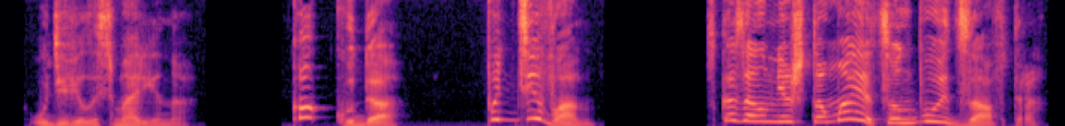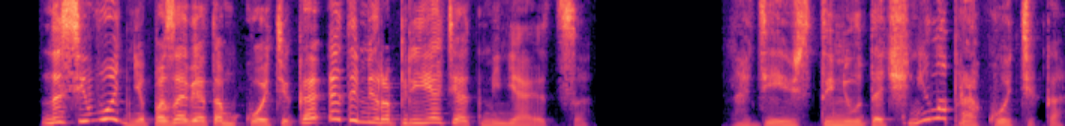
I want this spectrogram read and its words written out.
— удивилась Марина. «Как куда?» «Под диван. Сказал мне, что маяться он будет завтра. На сегодня, по заветам котика, это мероприятие отменяется». «Надеюсь, ты не уточнила про котика?»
